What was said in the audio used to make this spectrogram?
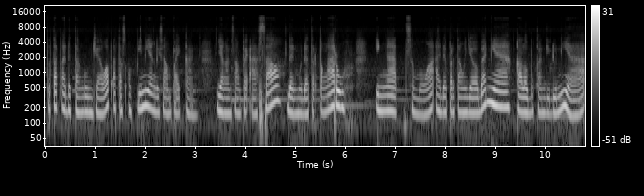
Tetap ada tanggung jawab atas opini yang disampaikan. Jangan sampai asal dan mudah terpengaruh. Ingat, semua ada pertanggungjawabannya. Kalau bukan di dunia,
